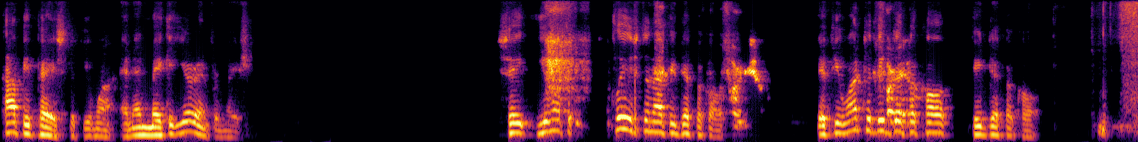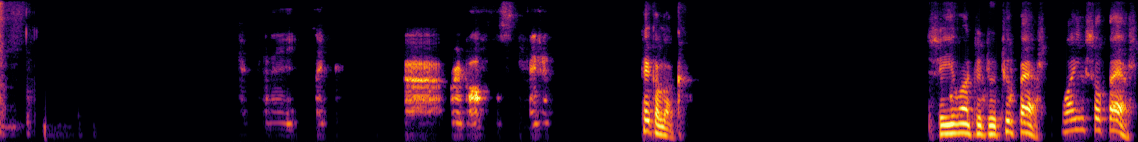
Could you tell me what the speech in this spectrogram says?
Copy paste if you want, and then make it your information. See, you want to, please do not be difficult. If you want to be difficult, be difficult. can I like uh rip off this invitation? Take a look. See, you want to do too fast. Why are you so fast?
